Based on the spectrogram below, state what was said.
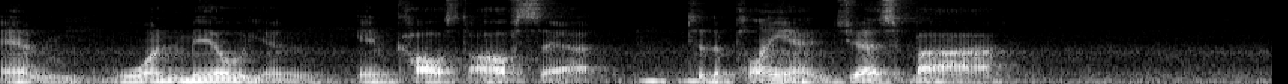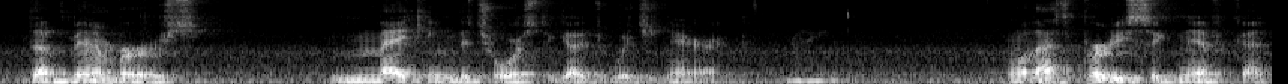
and 1 million in cost offset to the plan just by the members making the choice to go with generic. Right. Well, that's pretty significant.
